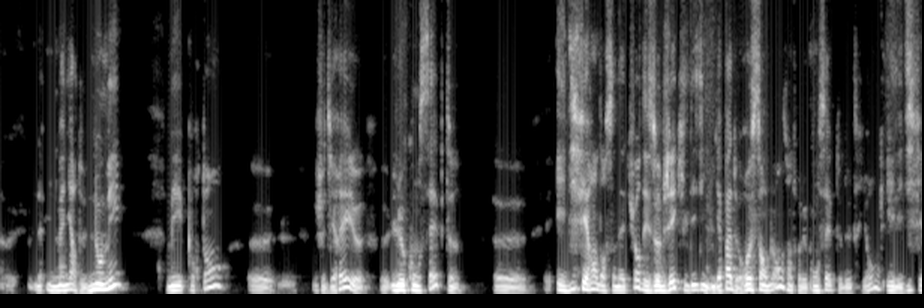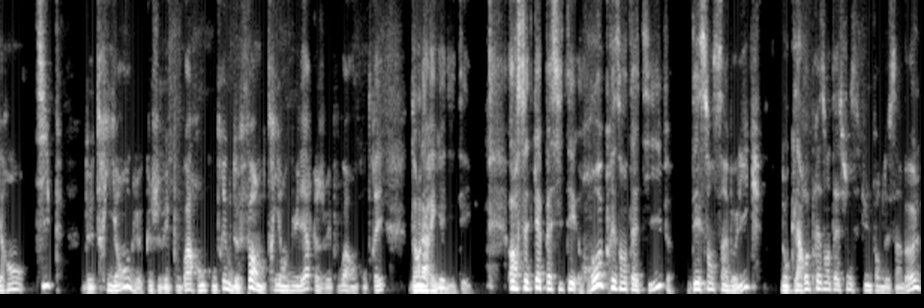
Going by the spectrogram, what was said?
euh, une manière de nommer, mais pourtant, euh, je dirais, le concept est différent dans sa nature des objets qu'il désigne. Il n'y a pas de ressemblance entre le concept de triangle et les différents types de triangles que je vais pouvoir rencontrer ou de formes triangulaires que je vais pouvoir rencontrer dans la réalité. Or, cette capacité représentative d'essence symbolique, donc la représentation, c'est une forme de symbole,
